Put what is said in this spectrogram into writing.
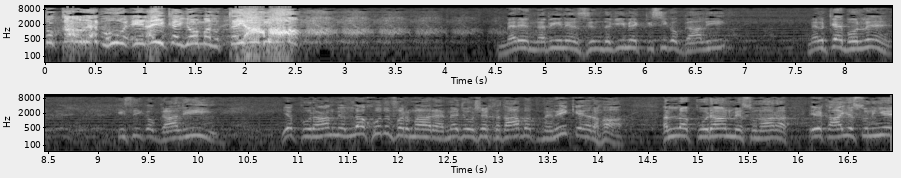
تو یوم القیامہ میرے نبی نے زندگی میں کسی کو گالی مل کے بولے کسی کو گالی، یہ قرآن میں اللہ خود فرما رہا ہے، میں جوش خطابت میں نہیں کہہ رہا، اللہ قرآن میں سنا رہا، ایک آیت سنیے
